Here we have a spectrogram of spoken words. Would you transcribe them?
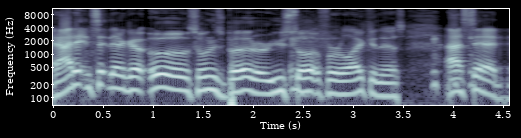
And I didn't sit there and go, "Oh, Sony's better. You suck for liking this." I said.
